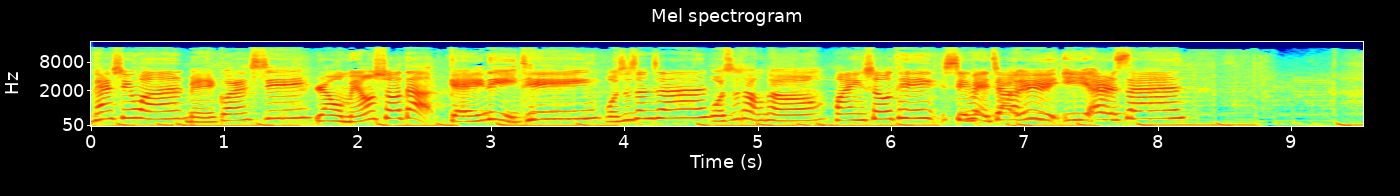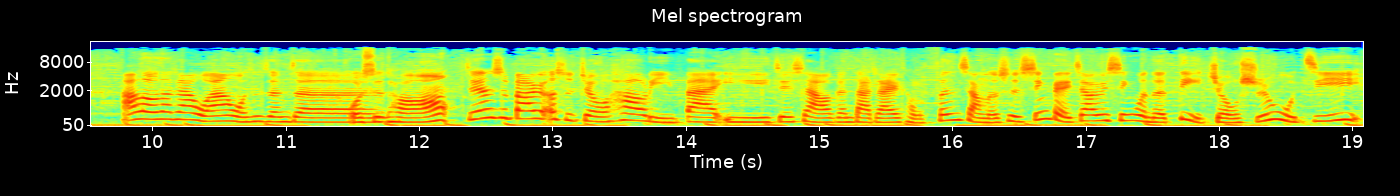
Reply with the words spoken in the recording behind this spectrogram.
看新闻没关系，让我们用说的给你听。我是珍珍，我是彤彤，欢迎收听新北教育一二三。Hello，大家午安，我是珍珍，我是彤。今天是八月二十九号，礼拜一。接下来要跟大家一同分享的是新北教育新闻的第九十五集，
